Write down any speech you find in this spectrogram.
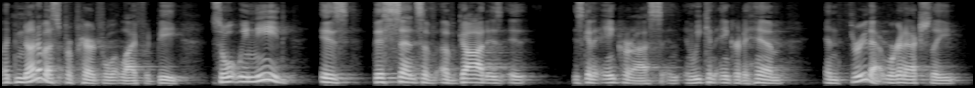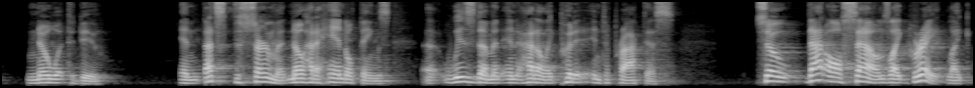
Like none of us prepared for what life would be. So what we need is this sense of, of God is, is, is going to anchor us and, and we can anchor to Him. And through that, we're going to actually know what to do. And that's discernment, know how to handle things, uh, wisdom, and, and how to like put it into practice. So that all sounds like great. Like,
